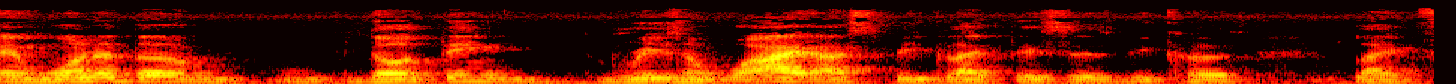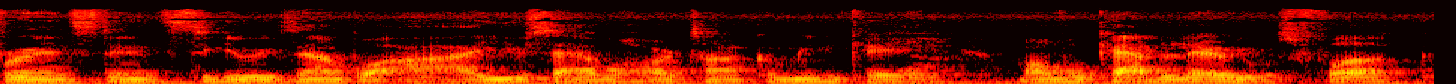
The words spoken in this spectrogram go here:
and one of the the thing reason why I speak like this is because like for instance to give example I, I used to have a hard time communicating. My vocabulary was fuck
